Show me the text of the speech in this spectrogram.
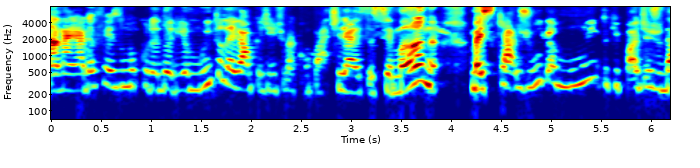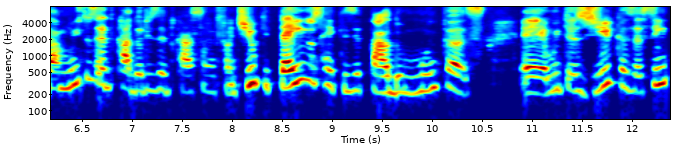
a Nayara fez uma curadoria muito legal que a gente vai compartilhar essa semana, mas que ajuda muito, que pode ajudar muitos educadores de educação infantil, que têm nos requisitado muitas, é, muitas dicas, assim,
